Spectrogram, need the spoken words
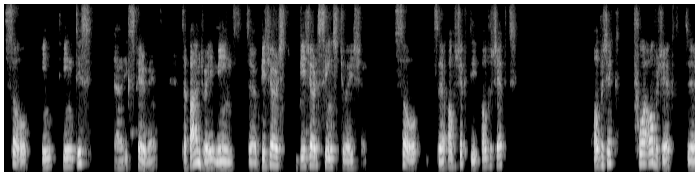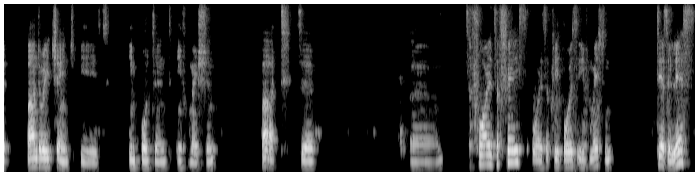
So in, in this uh, experiment, the boundary means the visual, visual scene situation. So the object, the object, object, for object, the boundary change is important information, but the um, for the face or the people's information, there's less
